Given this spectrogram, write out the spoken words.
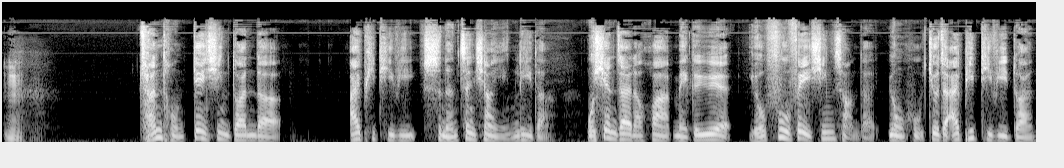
嗯，传统电信端的 IPTV 是能正向盈利的。我现在的话，每个月由付费欣赏的用户，就在 IPTV 端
